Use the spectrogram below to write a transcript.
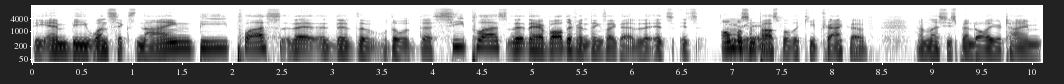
the MB one six nine B plus, the the the the, the C plus. They, have all different things like that. It's it's almost Really? impossible to keep track of unless you spend all your time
